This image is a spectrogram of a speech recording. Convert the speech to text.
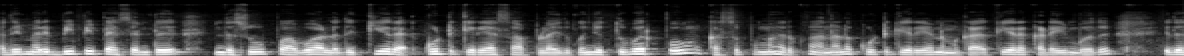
அதே மாதிரி பிபி பேஷண்ட்டு இந்த சூப்பாவோ அல்லது கீரை கூட்டுக்கீரையாக சாப்பிட்லாம். இது கொஞ்சம் துவர்ப்பும் கசப்புமாக இருக்கும். அதனால் கூட்டுக்கீரையாக நம்ம க கீரை கடையும் போது இதை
